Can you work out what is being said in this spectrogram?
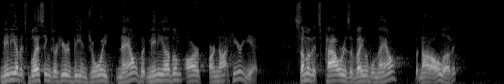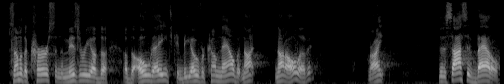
Many of its blessings are here to be enjoyed now, but many of them are, are not here yet. Some of its power is available now, but not all of it. Some of the curse and the misery of the, of the old age can be overcome now, but not, not all of it. Right? The decisive battle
